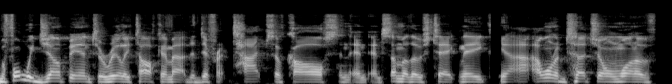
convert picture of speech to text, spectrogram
before we jump into really talking about the different types of costs and, and, and some of those techniques, you know, I, I want to touch on one of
